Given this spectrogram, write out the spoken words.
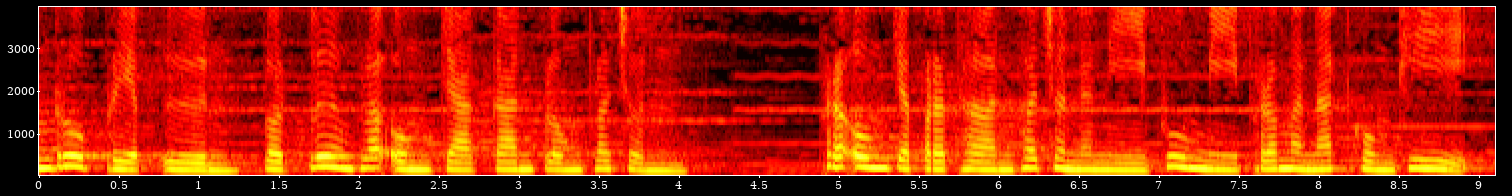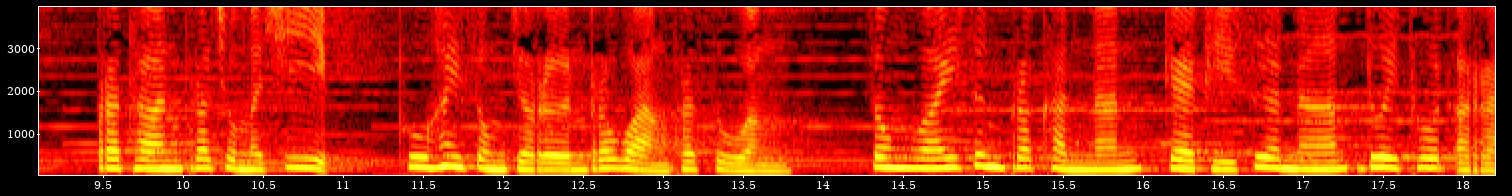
ำรูปเปรียบอื่น ปลดเปลื้องพระองค์จากการปลงพระชน พระองค์จะประทานพระชนนีผู้มีพระมนัตคงที่ ประทานพระชมชีพ ผู้ให้ทรงเจริญระหว่างพระสวง ทรงไว้ซึ่งพระคันนั้นแก่ผีเสื้อน้ำด้วยโทษอะไร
